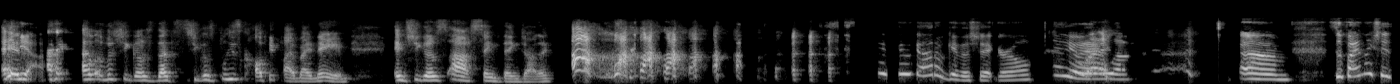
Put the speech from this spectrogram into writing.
And Yeah. I, I love when she goes, that's she goes, please call me by my name. And she goes, ah, same thing, darling. I don't give a shit, girl. Anyway, I Right. love. Um, so finally, she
